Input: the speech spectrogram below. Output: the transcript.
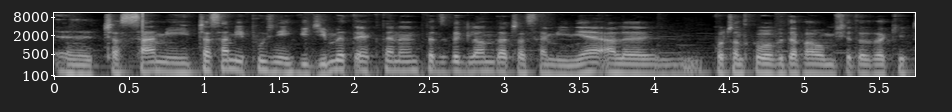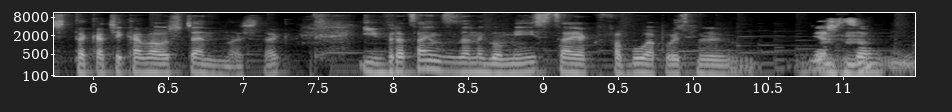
e, Czasami, czasami później widzimy, jak ten NPC wygląda, czasami nie, ale początkowo wydawało mi się to takie, taka ciekawa oszczędność, tak? I wracając do danego miejsca, jak fabuła, powiedzmy. Wiesz co, mhm.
